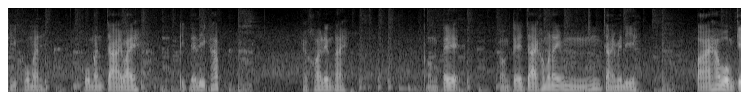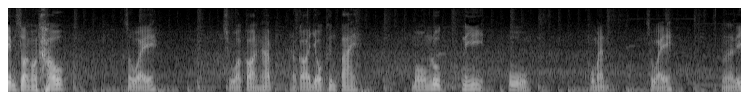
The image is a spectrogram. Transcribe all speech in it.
ที่โคมัน โคมันจ่ายไว้ติดเดลิครับ ค่อยๆเล่นไป กองเต้กองเต้จ่ายเข้ามาในอืมจ่ายไม่ดีไปครับผมเกมส่วนของเขาสวย ชัวร์ก่อนครับ แล้วก็ยกขึ้นไปมงลูกนี้อู้โคมัน สวยโดนารี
